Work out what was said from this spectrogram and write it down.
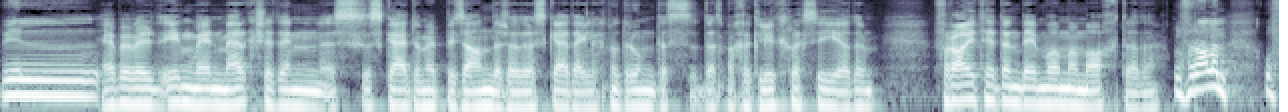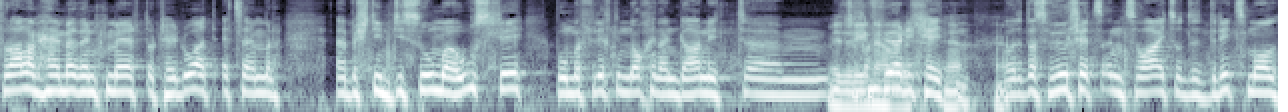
weil... Eben, weil irgendwann merkst du dann, es, es geht um etwas anderes, oder es geht eigentlich nur darum, dass, dass man glücklich sein kann, oder Freude hat an dem, was man macht, oder? Und vor allem, und vor allem haben wir dann gemerkt, okay, gut, jetzt haben wir eine bestimmte Summe ausgegeben, wo wir vielleicht im Nachhinein gar nicht ähm, zur Verfügung hätten. Ja, ja. Oder das würdest du jetzt ein zweites oder drittes Mal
